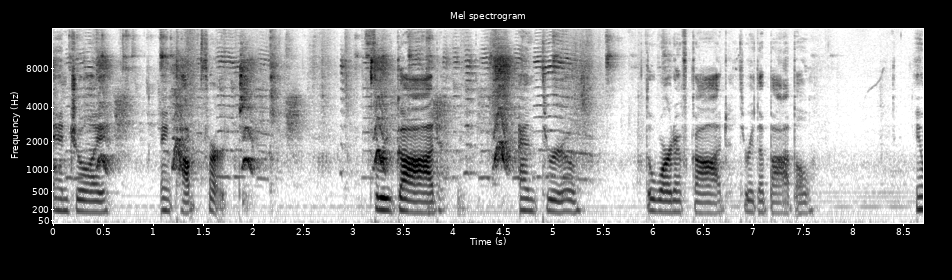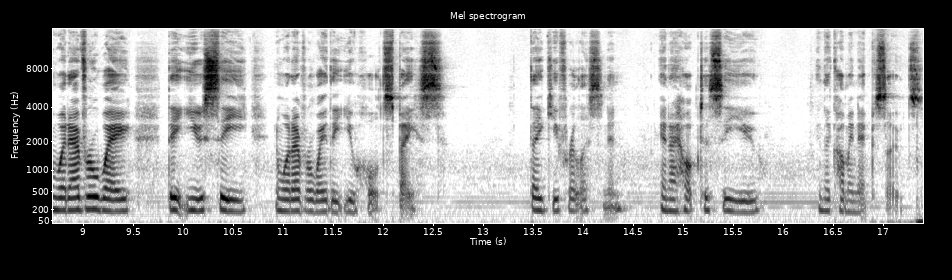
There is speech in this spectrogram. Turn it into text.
and joy and comfort through God and through the Word of God through the Bible in whatever way that you see, in whatever way that you hold space. Thank you for listening, and I hope to see you in the coming episodes.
